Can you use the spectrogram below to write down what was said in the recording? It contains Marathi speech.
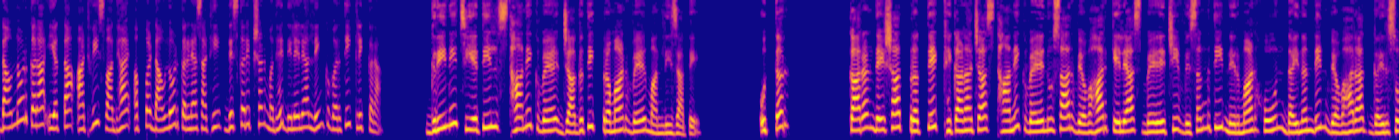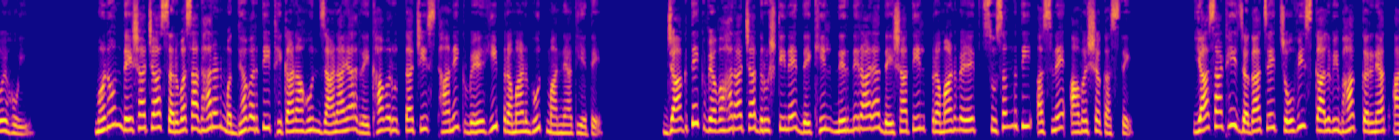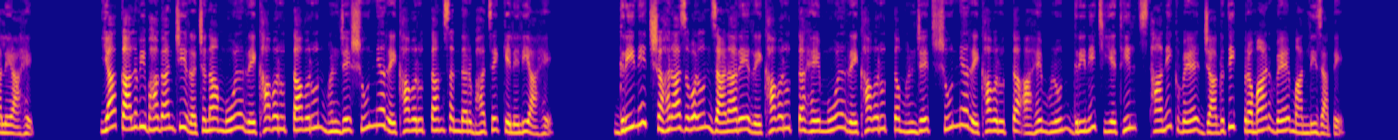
डाउनलोड करा इयत्ता आठवी स्वाध्याय अप्प डाउनलोड करण्यासाठी डिस्क्रिप्शनमध्ये दिलेल्या लिंक वरती क्लिक करा. ग्रीनिच येथील स्थानिक वेळ जागतिक प्रमाण वेळ मानली जाते. उत्तर. कारण देशात प्रत्येक ठिकाणाच्या स्थानिक वेळेनुसार व्यवहार केल्यास वेळेची विसंगती निर्माण होऊन दैनंदिन व्यवहारात गैरसोय होईल. म्हणून देशाच्या सर्वसाधारण मध्यवर्ती ठिकाणाहून जाणाऱ्या रेखावृत्ताची स्थानिक वेळ ही प्रमाणभूत मानण्यात येते. जागतिक व्यवहाराच्या दृष्टीने देखील निरनिराळ्या देशातील प्रमाणवेळेत सुसंगती असणे आवश्यक असते. यासाठी जगाचे चोवीस कालविभाग करण्यात आले आहेत. या कालविभागांची रचना मूळ रेखावृत्तावरून म्हणजे शून्य रेखावृत्तांसंदर्भाचे केलेली आहे. ग्रीनिच शहराजवळून जाणारे रेखावृत्त हे मूळ रेखावृत्त म्हणजेच शून्य रेखावृत्त आहे म्हणून ग्रीनिच येथील स्थानिक वेळ जागतिक प्रमाण वेळ मानली जाते.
